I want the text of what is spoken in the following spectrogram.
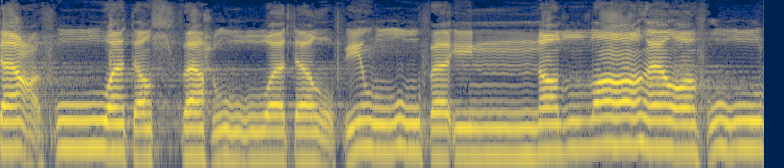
تعفوا وتصفحوا وتغفروا فان الله غفور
